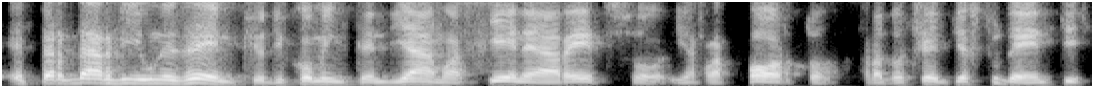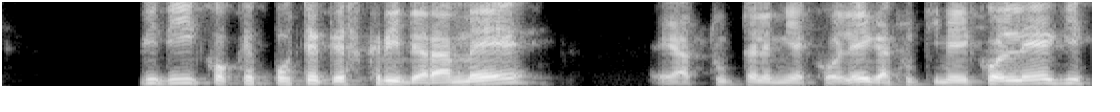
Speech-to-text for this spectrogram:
e per darvi un esempio di come intendiamo a Siena e Arezzo il rapporto fra docenti e studenti, vi dico che potete scrivere a me e a tutte le mie colleghe, a tutti i miei colleghi,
